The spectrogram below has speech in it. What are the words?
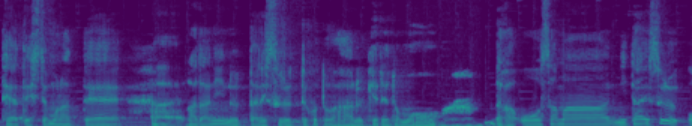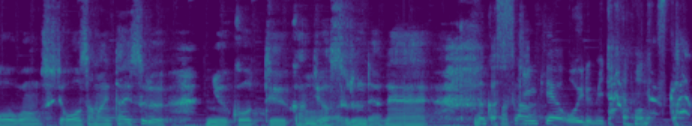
手当てしてもらってはい。肌に塗ったりするってことがあるけれどもだから王様に対する黄金そして王様に対する入香っていう感じがするんだよね。なんかスキンケアオイルみたいなもんですか？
